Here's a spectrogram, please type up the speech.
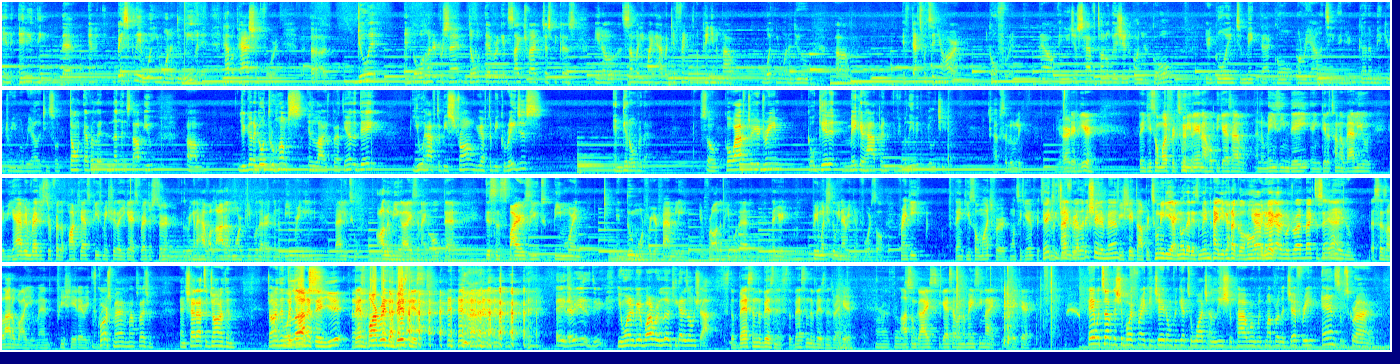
in anything that and basically in what you want to do. Believe in it. Have a passion for it. Uh, do it and go 100% don't ever get sidetracked just because you know somebody might have a different opinion about what you want to do. Um, if that's what's in your heart go for it. Now and you just have tunnel vision on your goal. You're going to make that goal a reality and you're gonna make your dream a reality so don't ever let nothing stop you um, you're gonna go through humps in life but at the end of the day you have to be strong you have to be courageous and get over that so go after your dream go get it make it happen if you believe it you'll achieve it Absolutely. You heard it here. Thank you so much for tuning in. I hope you guys have an amazing day and get a ton of value. If you haven't registered for the podcast, please make sure that you guys register because we're going to have a lot of more people that are going to be bringing value to all of you guys. And I hope that this inspires you to be more and, and do more for your family and for all the people that, that you're pretty much doing everything for. So, Frankie, thank you so much for once again for taking Thank the you, time, Jeffrey. I brother. appreciate it, man. Appreciate the opportunity. I know that it's midnight. You gotta go home. yeah, and man. I gotta go drive back to San yeah, Diego. That says a lot about you, man. Appreciate everything. Of course, man. My pleasure. And shout out to Jonathan. Jonathan Boy, Deluxe. Jonathan, yeah, best barber in the business. hey, there he is, dude. He wanted to be a barber. Look, he got his own shop. it's the best in the business. The best in the business right here. All right, fellas. Awesome, guys. You guys have an amazing night. Take care. Hey, what's up? This your boy Frankie J. Don't forget to watch Unleash Your Power with my brother Jeffrey and subscribe.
